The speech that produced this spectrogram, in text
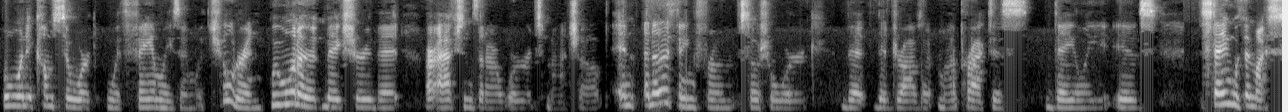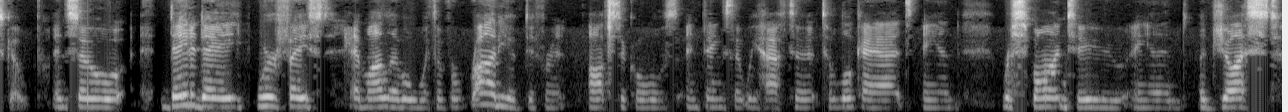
But when it comes to work with families and with children, we want to make sure that our actions and our words match up. And another thing from social work that that drives my practice daily is staying within my scope. And so day to day, we're faced at my level with a variety of different obstacles and things that we have to, to look at and respond to and adjust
